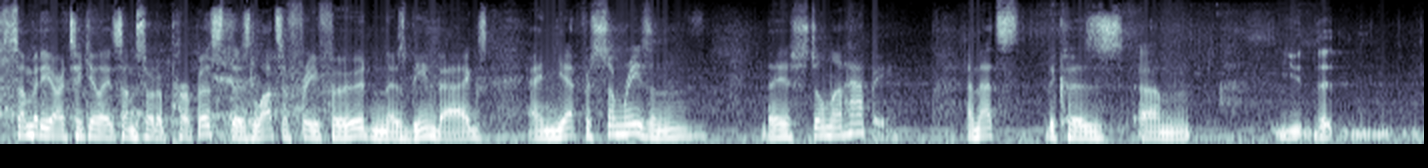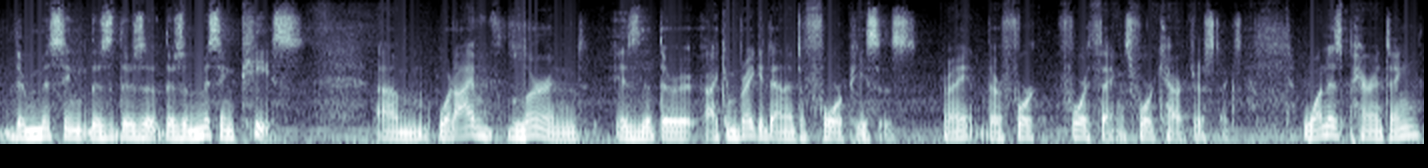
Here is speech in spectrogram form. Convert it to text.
somebody articulates some sort of purpose. There's lots of free food and there's beanbags, and yet for some reason they're still not happy, and that's because um, you, the, they're missing. There's, there's a there's a missing piece. Um, what I've learned is that there I can break it down into four pieces. Right? There are four four things, four characteristics. One is parenting,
